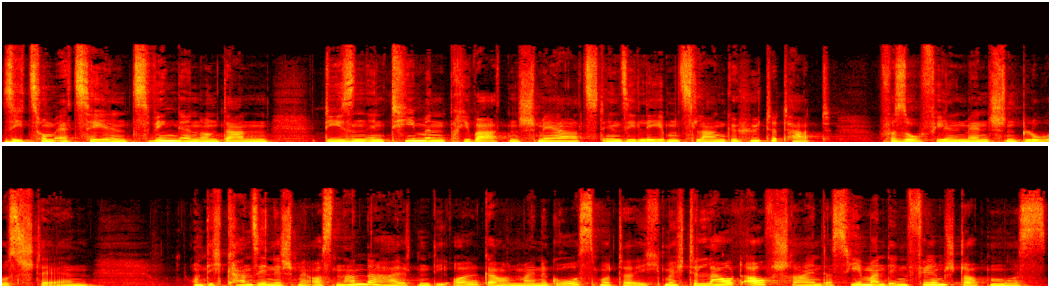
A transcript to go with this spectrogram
sie zum Erzählen zwingen und dann diesen intimen, privaten Schmerz, den sie lebenslang gehütet hat, vor so vielen Menschen bloßstellen. Und ich kann sie nicht mehr auseinanderhalten, die Olga und meine Großmutter. Ich möchte laut aufschreien, dass jemand den Film stoppen muss,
